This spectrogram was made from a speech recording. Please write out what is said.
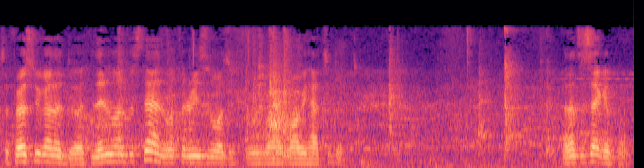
So first we're going to do it, and then we'll understand what the reason was why, why we had to do it. And that's the second point.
